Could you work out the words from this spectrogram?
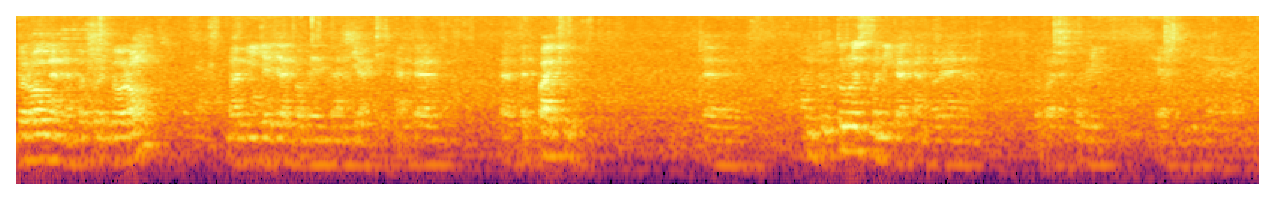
dorongan atau pendorong bagi jajaran pemerintahan di Aceh agar terpacu untuk terus meningkatkan pelayanan kepada publik uh, di daerah ini.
